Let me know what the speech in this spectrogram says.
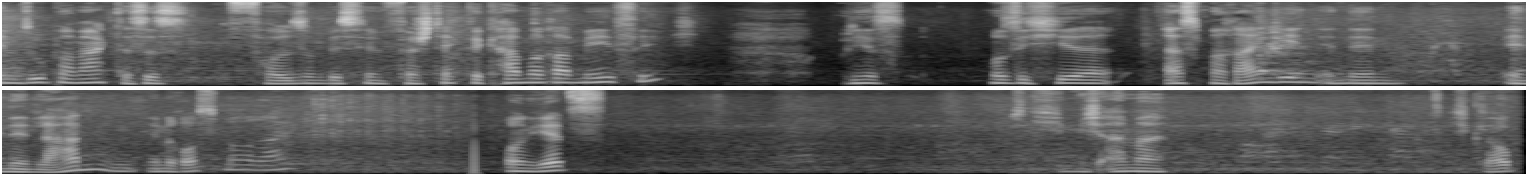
im Supermarkt. Das ist voll so ein bisschen versteckte Kamera mäßig. Und jetzt muss ich hier erstmal reingehen in den, in den Laden, in Rossmann rein. Und jetzt ich mich einmal. Ich glaube,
